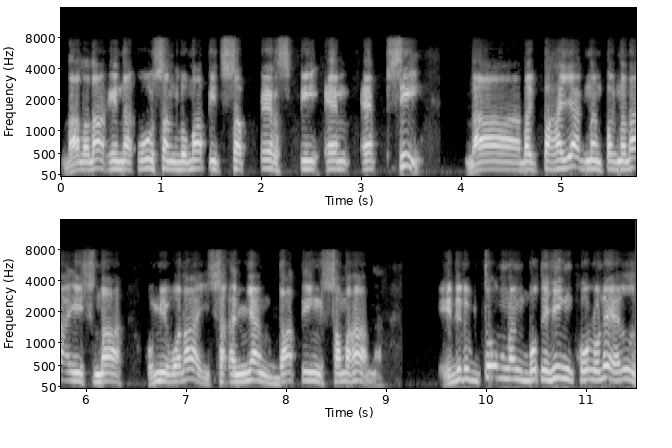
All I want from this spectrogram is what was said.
na lalaki na kusang lumapit sa PERS PMFC na nagpahayag ng pagnanais na humiwalay sa kanyang dating samahan. Idinugtong ng butihing kolonel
